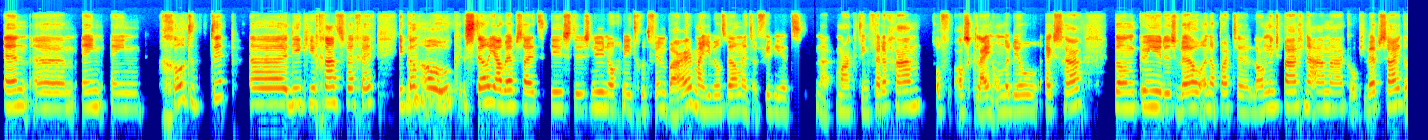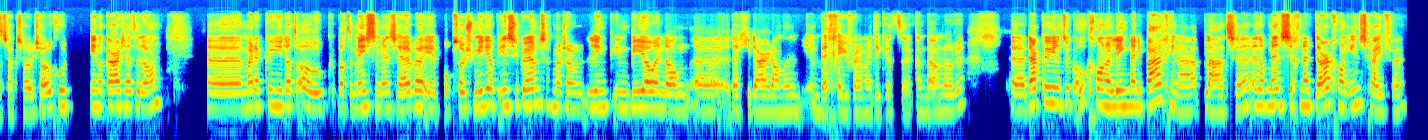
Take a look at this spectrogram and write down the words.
en um, een, een grote tip uh, die ik hier gratis weggeef. Je kan ook, stel jouw website is dus nu nog niet goed vindbaar, maar je wilt wel met affiliate nou, marketing verder gaan, of als klein onderdeel extra, dan kun je dus wel een aparte landingspagina aanmaken op je website. Dat zou ik sowieso goed in elkaar zetten dan. Uh, maar dan kun je dat ook, wat de meeste mensen hebben op social media, op Instagram, zeg maar zo'n link in bio en dan uh, dat je daar dan een, een weggever en weet ik het kan downloaden. Daar kun je natuurlijk ook gewoon een link naar die pagina plaatsen en dat mensen zich vanuit daar gewoon inschrijven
